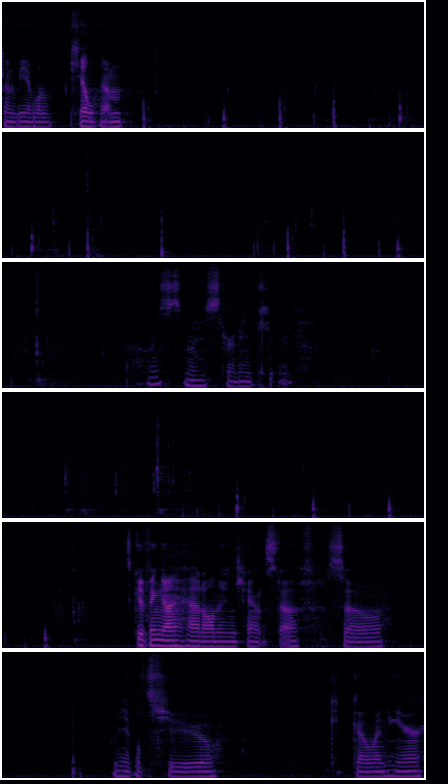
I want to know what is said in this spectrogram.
gonna be able to kill him. Where's my starting cave? It's a good thing I had all the enchant stuff, so I'm able to go in here.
